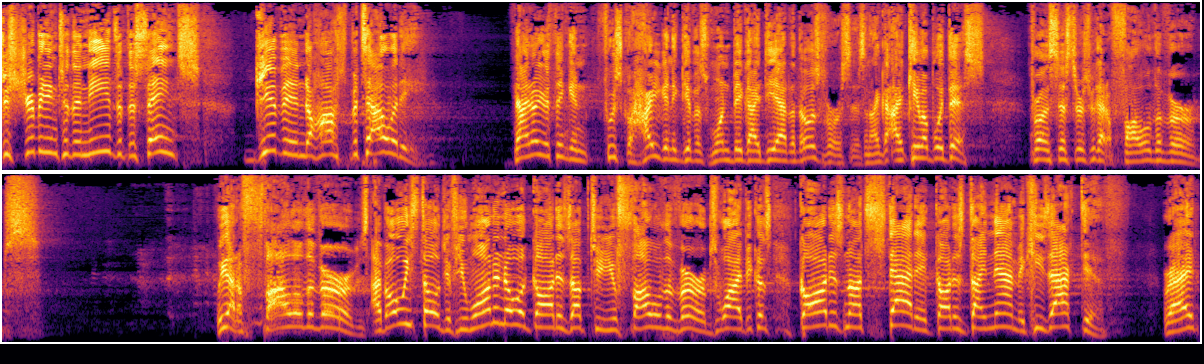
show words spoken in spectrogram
distributing to the needs of the saints, given to hospitality. Now I know you're thinking, Fusco, how are you going to give us one big idea out of those verses? And I, I came up with this. Brothers and sisters, we got to follow the verbs. We got to follow the verbs. I've always told you, if you want to know what God is up to, you follow the verbs. Why? Because God is not static. God is dynamic. He's active. Right?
